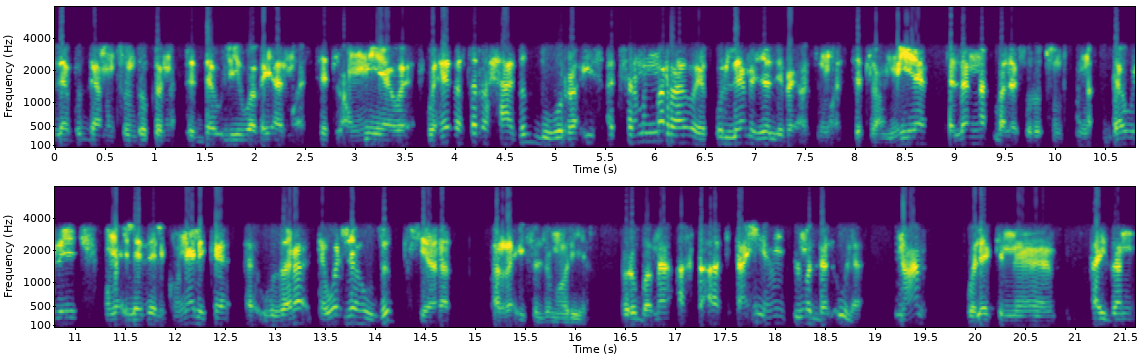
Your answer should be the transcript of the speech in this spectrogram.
لابد من صندوق النقد الدولي وبيع المؤسسات العمومية وهذا صرح ضده الرئيس أكثر من مرة ويقول لا مجال لبيع المؤسسات العمومية لن نقبل شروط صندوق النقد الدولي وما إلى ذلك. هنالك وزراء توجهوا ضد خيارات الرئيس الجمهورية. ربما اخطا في تعيينهم في المدة الأولى. نعم ولكن أيضا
